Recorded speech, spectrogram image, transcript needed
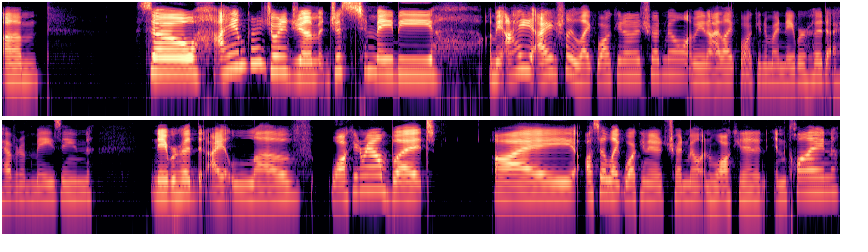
Um, so I am going to join a gym just to maybe. I mean, I, I actually like walking on a treadmill. I mean, I like walking in my neighborhood. I have an amazing neighborhood that I love walking around, but I also like walking in a treadmill and walking at an incline.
